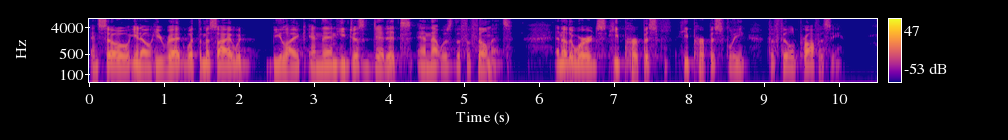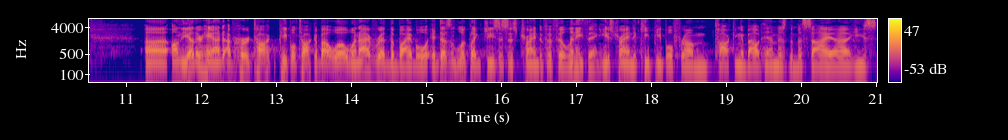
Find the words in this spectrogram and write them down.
And so, you know, he read what the Messiah would be like, and then he just did it, and that was the fulfillment. In other words, he, purpose, he purposefully fulfilled prophecy. Uh, on the other hand, I've heard talk, people talk about, well, when I've read the Bible, it doesn't look like Jesus is trying to fulfill anything. He's trying to keep people from talking about him as the Messiah. He's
